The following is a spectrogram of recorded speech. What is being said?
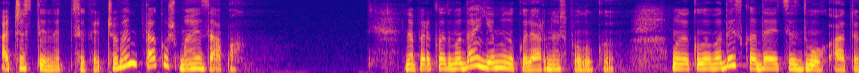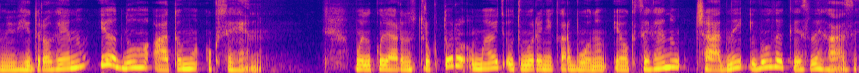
а частина цих речовин також має запах. Наприклад, вода є молекулярною сполукою. Молекула води складається з двох атомів гідрогену і одного атому оксигену. Молекулярну структуру мають утворені карбоном і оксигеном чадний і вуглекислий гази,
